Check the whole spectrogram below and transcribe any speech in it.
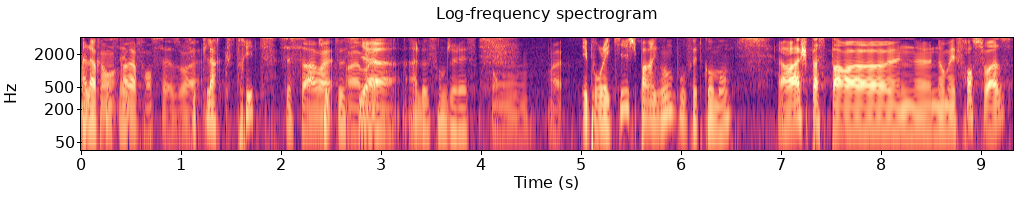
à la française. À la française C'est Clark Street. C'est ça, ouais. Qui est aussi à, Los Angeles. Et pour les quiches, par exemple, vous faites comment? Alors là, je passe par une nommée Françoise.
